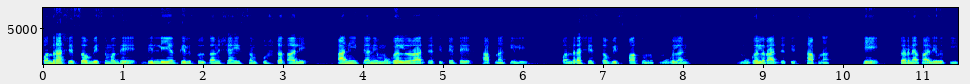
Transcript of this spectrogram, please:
पंधराशे सव्वीसमध्ये दिल्ली येथील सुलतानशाही संपुष्टात आली आणि त्याने मुघल राज्याची तेथे स्थापना केली. पंधराशे सव्वीसपासून मुघलां मुघल राज्याची स्थापना ही करण्यात आली होती.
